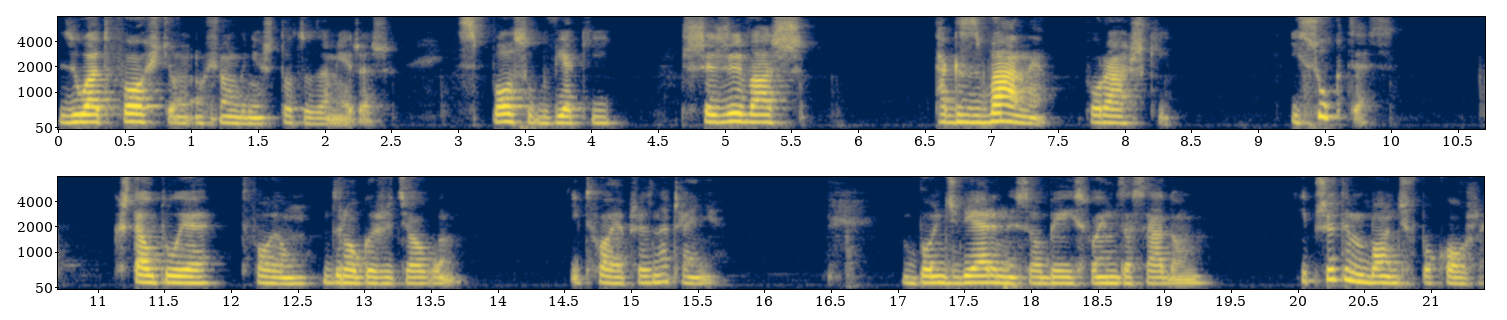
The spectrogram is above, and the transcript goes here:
z łatwością osiągniesz to, co zamierzasz. Sposób, w jaki przeżywasz tak zwane porażki i sukces, kształtuje Twoją drogę życiową i Twoje przeznaczenie. Bądź wierny sobie i swoim zasadom, i przy tym bądź w pokorze.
